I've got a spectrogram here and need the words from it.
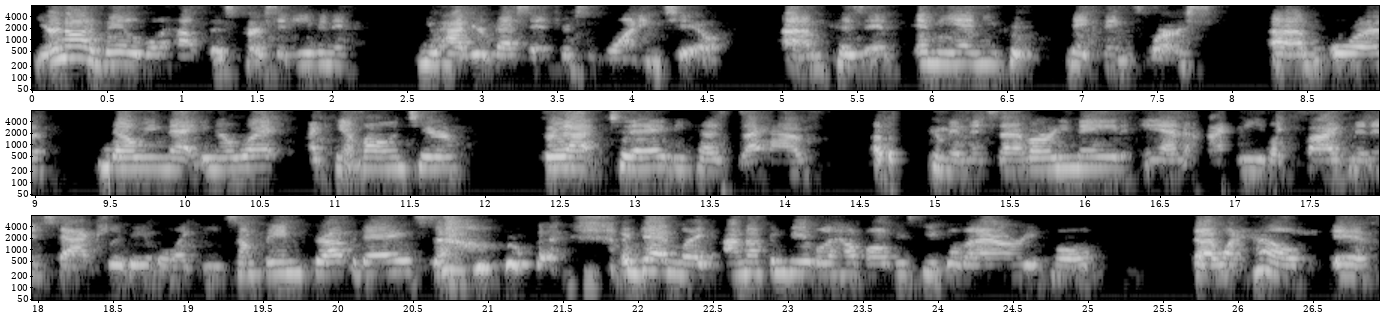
you're not available to help this person, even if you have your best interest of wanting to. Because um, in, in the end, you could make things worse. Um, or knowing that, you know what, I can't volunteer for that today because I have other commitments that I've already made, and I need like five minutes to actually be able to like eat something throughout the day. So again, like I'm not going to be able to help all these people that I already told that I want to help if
